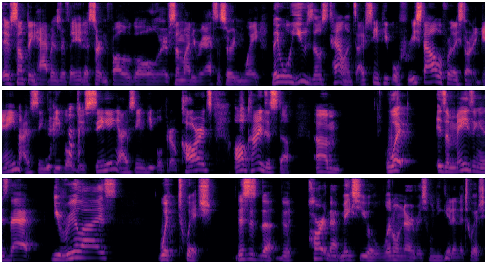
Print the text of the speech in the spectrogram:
if something happens, or if they hit a certain follow goal, or if somebody reacts a certain way, they will use those talents. I've seen people freestyle before they start a game. I've seen people do singing. I've seen people throw cards, all kinds of stuff. Um, what is amazing is that you realize with Twitch, this is the the part that makes you a little nervous when you get into Twitch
